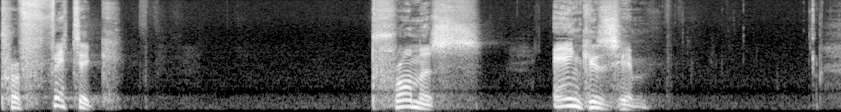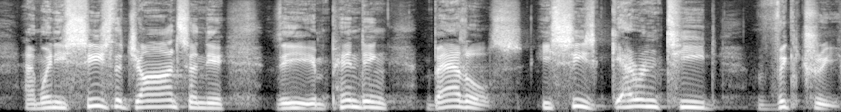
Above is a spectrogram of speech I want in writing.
prophetic promise anchors him and when he sees the giants and the, the impending battles, he sees guaranteed victory.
